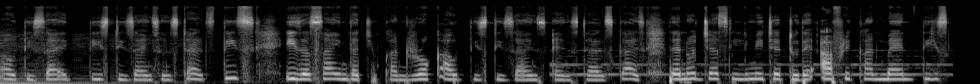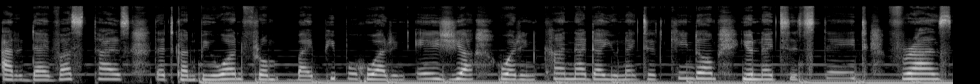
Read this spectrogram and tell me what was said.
out these designs and styles. This is a sign that you can rock out these designs and styles guys. They're not just limited to the african men. These are diverse styles that can be worn from by people who are in asia who are in canada united kingdom united states france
